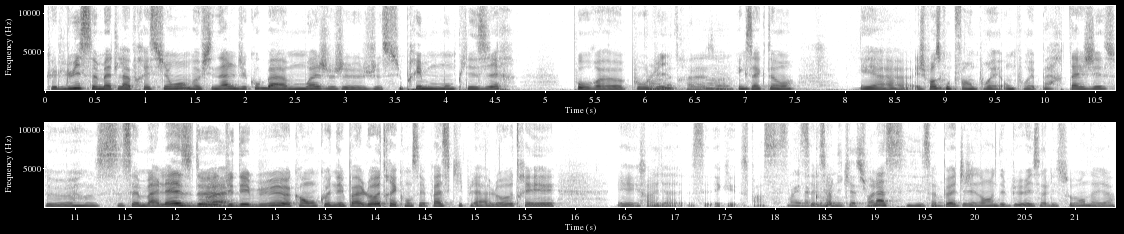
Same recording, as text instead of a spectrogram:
que lui se mette la pression. Mais au final, du coup, bah, moi, je, je- je supprime mon plaisir pour, euh, pour, Pour lui. mettre à l'aise, ouais. Exactement. Et, euh, et je pense qu'on on pourrait, on pourrait partager ce, ce, ce malaise de- Ouais. du début quand on connaît pas l'autre et qu'on sait pas ce qui plaît à l'autre. Et, et enfin, il y a- c'est- Ouais, la c'est- ça- communication. voilà, ça peut être gênant au début et ça l'est souvent d'ailleurs.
